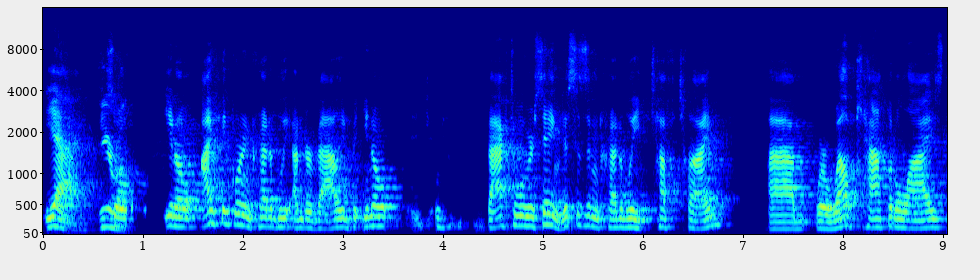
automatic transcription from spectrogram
Yeah. Zero. So you know, I think we're incredibly undervalued. But you know, back to what we are saying, this is an incredibly tough time. Um, we're well capitalized.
